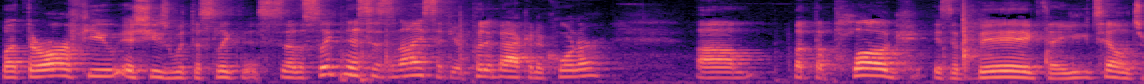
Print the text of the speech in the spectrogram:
but there are a few issues with the sleekness. So the sleekness is nice if you put it back in a corner, um, but the plug is a big thing. You can tell it's,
